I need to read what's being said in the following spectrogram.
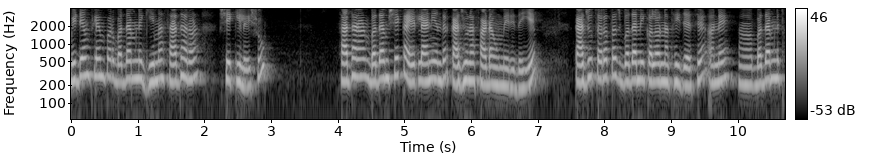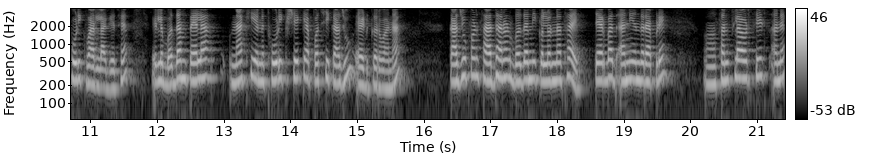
મીડિયમ ફ્લેમ પર બદામને ઘીમાં સાધારણ શેકી લઈશું. સાધારણ બદામ શેકાય એટલે આની અંદર કાજુના ફાડા ઉમેરી દઈએ. કાજુ તરત જ બદામી કલરના થઈ જાય છે અને બદામને થોડીક વાર લાગે છે. એટલે બદામ પહેલાં નાખી અને થોડીક શેક્યા પછી કાજુ એડ કરવાના. કાજુ પણ સાધારણ બદામી કલરના થાય. ત્યારબાદ આની અંદર આપણે સનફ્લાવર સીડ્સ અને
